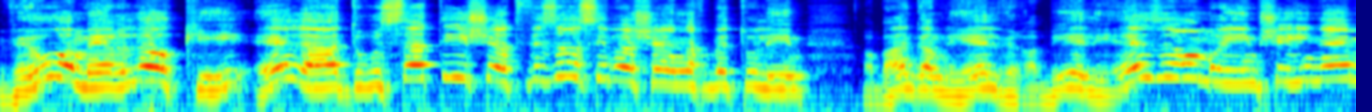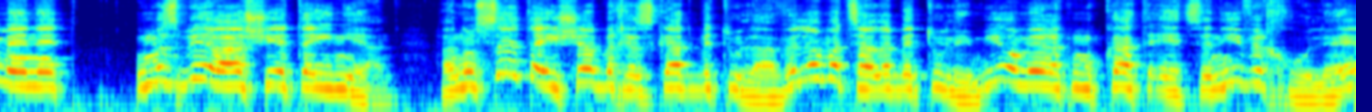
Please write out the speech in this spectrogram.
והוא אומר לא כי, אלא דרוסת אישת וזו הסיבה שאין לך בתולים. רבן גמליאל ורבי אליעזר אומרים שהיא נאמנת. הוא מסביר רש"י את העניין. הנושא את האישה בחזקת בתולה ולא מצא לה בתולים. היא אומרת מוכת עץ אני וכולי,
